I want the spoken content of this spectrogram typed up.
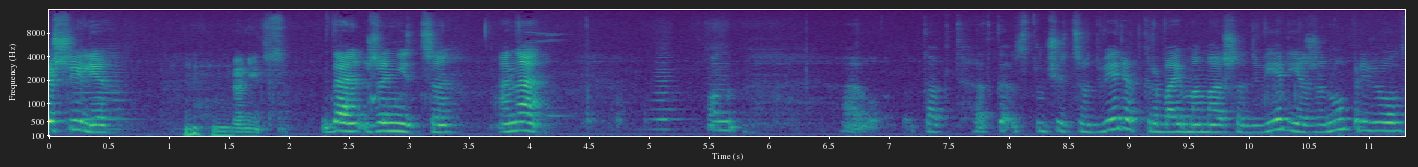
Разрешили, Граница. да, жениться. Она, он а, как-то стучится в дверь, открывай, мамаша, дверь, я жену привел.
